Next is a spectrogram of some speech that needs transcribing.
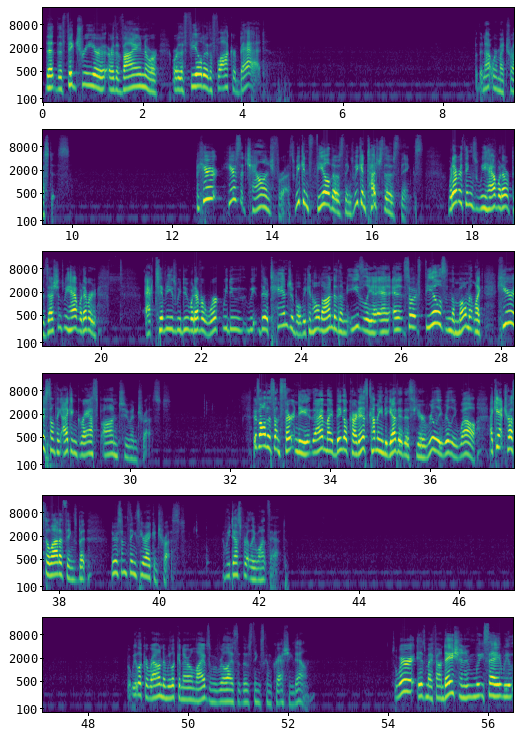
that the fig tree or, or the vine or, or the field or the flock are bad. But they're not where my trust is. But here, here's the challenge for us. We can feel those things, we can touch those things. Whatever things we have, whatever possessions we have, whatever activities we do, whatever work we do, we, they're tangible. We can hold on to them easily. And, and it, so it feels in the moment like here is something I can grasp onto and trust. There's all this uncertainty. I have my bingo card, and it's coming together this year really, really well. I can't trust a lot of things, but there are some things here I can trust. And we desperately want that. But we look around and we look in our own lives and we realize that those things come crashing down. So, where is my foundation? And we say, we,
